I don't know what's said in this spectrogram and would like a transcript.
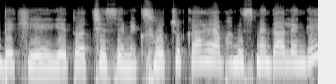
देखिए, ये तो अच्छे से मिक्स हो चुका है, अब हम इसमें डालेंगे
